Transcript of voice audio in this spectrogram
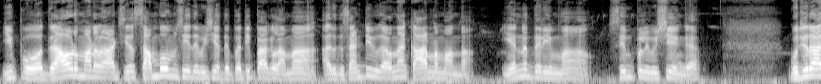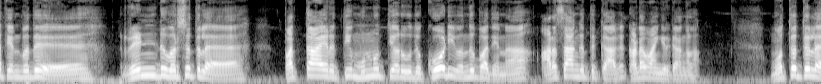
இப்போது திராவிட மாடல் ஆட்சியை சம்பவம் செய்த விஷயத்தை பற்றி பார்க்கலாமா? அதுக்கு சன் தான் காரணமாக இருந்தான் என்ன தெரியுமா? சிம்பிள் விஷயங்க. குஜராத் என்பது ரெண்டு வருஷத்தில் பத்தாயிரத்தி முந்நூற்றி அறுபது கோடி வந்து பார்த்திங்கன்னா அரசாங்கத்துக்காக கடன் வாங்கியிருக்காங்களாம். மொத்தத்தில்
